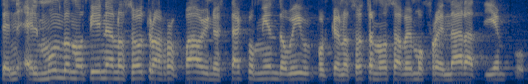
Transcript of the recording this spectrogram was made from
el mundo no tiene a nosotros arropado y nos está comiendo vivo porque nosotros no sabemos frenar a tiempo.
